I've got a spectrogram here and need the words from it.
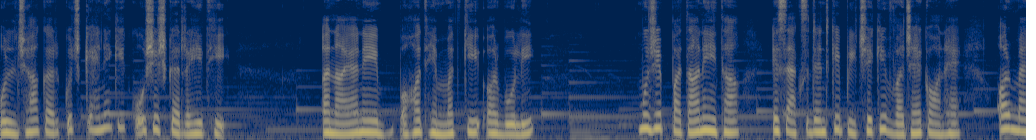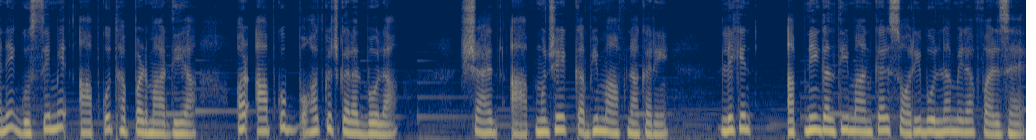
उलझा कर कुछ कहने की कोशिश कर रही थी। अनाया ने बहुत हिम्मत की और बोली, मुझे पता नहीं था इस एक्सीडेंट के पीछे की वजह कौन है, और मैंने गुस्से में आपको थप्पड़ मार दिया और आपको बहुत कुछ गलत बोला। शायद आप मुझे कभी माफ़ ना करें, लेकिन अपनी गलती मानकर सॉरी बोलना मेरा फ़र्ज़ है।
